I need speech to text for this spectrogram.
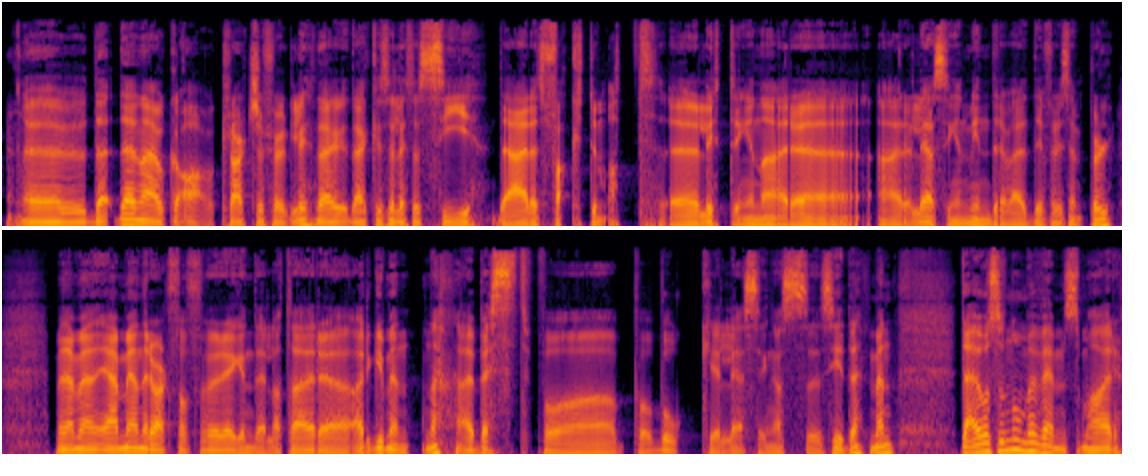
Uh, den er jo ikke avklart, selvfølgelig. Det er, det er, ikke så lett å si det er et faktum at uh, lyttingen er, uh, er, lesingen mindreverdig, f.eks. Men jeg mener, jeg mener, i hvert fall for egen del at er, argumentene er best på, på boklesingas side. Men det er jo også noe med hvem som har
